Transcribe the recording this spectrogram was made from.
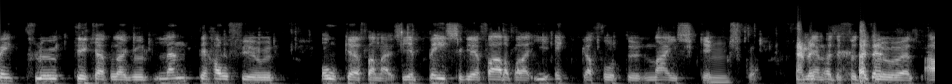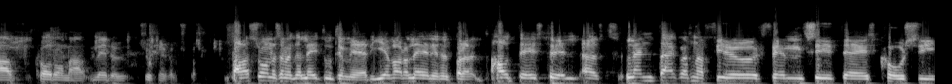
Beint flug til keflagur, lendi hálffjögur ógeðslega næs, ég er basically að fara bara í enga þóttu næs gig Mm. En þetta er fullt flugvel af koronaviru sjúklingum sko. Það var svona sem þetta leit út hjá mér. Ég var á leiðinni, veist, bara hátdeis til að lenda eitthvað svona fjör, fimm, síðdeis, cozy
